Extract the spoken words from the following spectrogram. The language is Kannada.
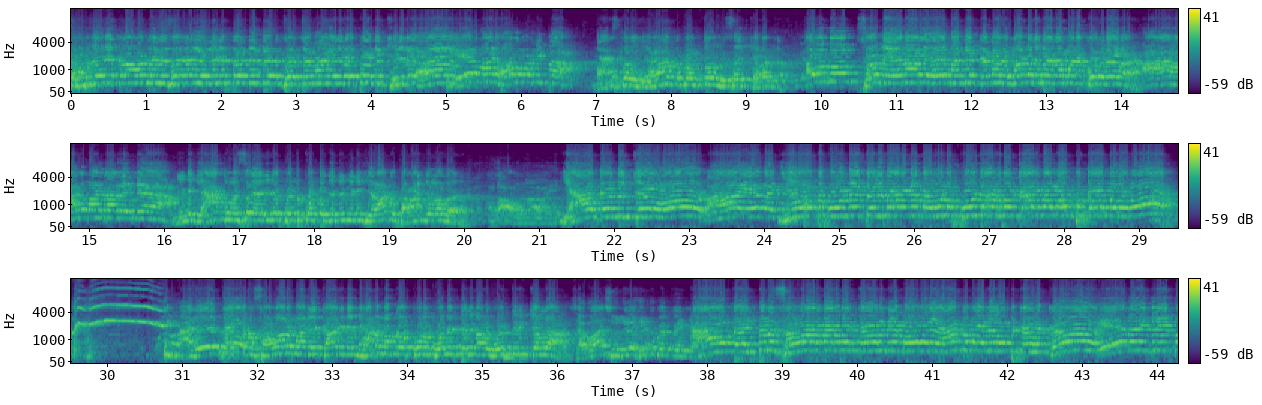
ಕಲಾವಂತರ ವಿಷಯ ಎಲ್ಲಿಗೆ ತಂದಿದ್ದೆ ಅಂತ ಕೇಳಿದ್ರ ಏನ್ ಮಾಡಿ ಹೋಗ ನೋಡ್ರಿಪ್ಪ ಮಾಸ್ತರ್ ಯಾಕೆ ಬಂತು ವಿಷಯ ಕೆಳಕ ಹೌದು. ಸ್ವಾಮಿ ಏನಾರ ಹೇ ಮಂದಿ ಕಣ್ಣಾಗ ಮಣ್ಣು ದಾನ ಮಾಡಕ್ ಹೋಗಬೇಡ. ಆ ಹಾಗೆ ಮಾಡ್ಬೇಡ್ರಿ ಇನ್ನ. ನಿನಗೆ ಯಾಕೆ ವಿಷಯ ಎಲ್ಲಿಗೆ ಬಿಟ್ಟು ಕೊಟ್ಟಿದ್ದೀನಿ? ನಿನಗೆ ಹೇಳಾಕ ಬರಂಗಿಲ್ಲ ಅದ ಅಲ್ಲ ಯಾಕಂತ ಕೇಳು? ಕೂಡ ಭೂಮಿ ತಲೆ ಮೇಲೆ ಉಳಿತಿರ್ಕಿಲ್ಲ ಶಬಾಷ್ ಸುಲಿಗೆ ಹಿಕ್ಕಬೇಕು ಮಾಡ್ಬೇಕಾದ್ರೆ ನಿಮ್ಮ ಅವನು ಯಾಕೆ ಮಾಡ್ಲಿಲ್ಲ ಅಂತ ಕಾಲಕ್ಕ ಏನಾಯ್ತ್ರಿಪ್ಪ?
